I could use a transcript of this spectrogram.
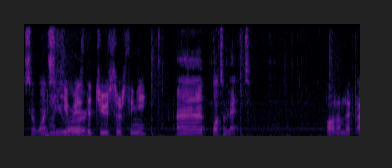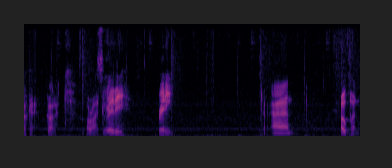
So once you are where's the juicer thingy? uh, bottom left. Bottom left. Okay, got it. All right, ready? Ready? And open.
